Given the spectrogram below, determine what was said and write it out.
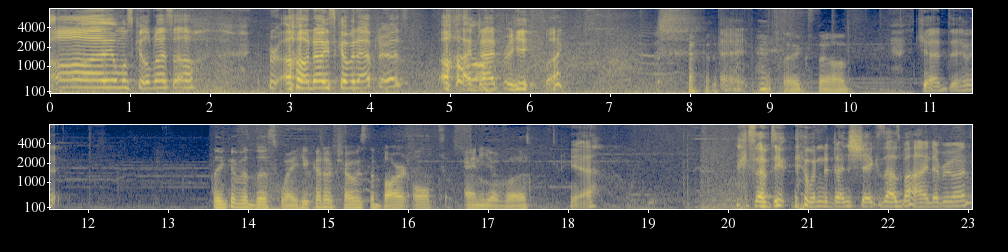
Oh, I almost killed myself. Oh no, he's coming after us. Oh, I oh. died for you. Fuck. Thanks, Dom. God damn it. Think of it this way: he could have chose the Bard ult any of us. Yeah. Except he it wouldn't have done shit because I was behind everyone.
